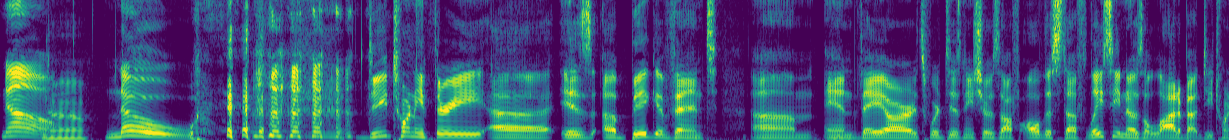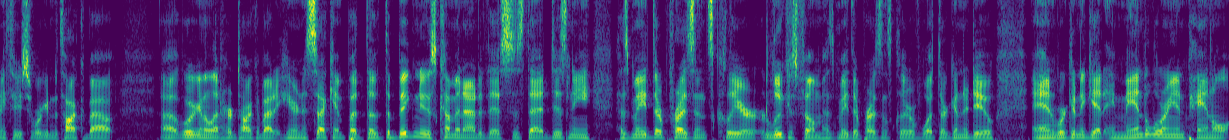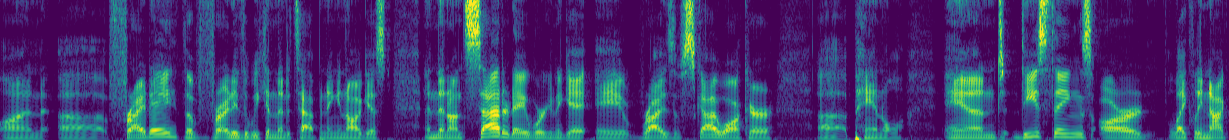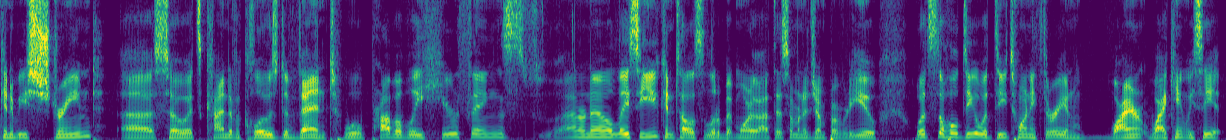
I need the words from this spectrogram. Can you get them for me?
no. No, No. D twenty three uh, is a big event, um, and they are. It's where Disney shows off all this stuff. Lacey knows a lot about D twenty three, so we're going to talk about. Uh, we're going to let her talk about it here in a second. But the, the big news coming out of this is that Disney has made their presence clear, or Lucasfilm has made their presence clear of what they're going to do. And we're going to get a Mandalorian panel on uh, Friday, the Friday, of the weekend that it's happening in August. And then on Saturday, we're going to get a Rise of Skywalker uh, panel. And these things are likely not going to be streamed. Uh, so it's kind of a closed event. We'll probably hear things. I don't know. Lacey, you can tell us a little bit more about this. I'm going to jump over to you. What's the whole deal with D23 and why aren't why can't we see it?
